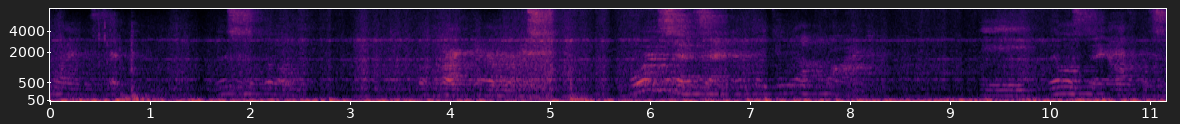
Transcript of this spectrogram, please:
point of this statement. This is a little, little hard to paraphrase. The board says that if they do not find the bill of sale is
